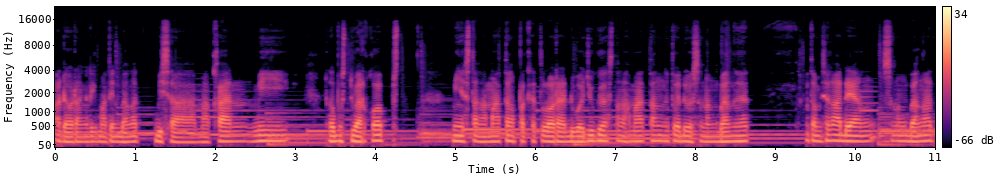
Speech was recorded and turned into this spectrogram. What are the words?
ada orang yang nikmatin banget. Bisa makan mie rebus di warkop mie setengah matang pakai telur dua juga setengah matang itu ada senang banget. Atau misalkan ada yang seneng banget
